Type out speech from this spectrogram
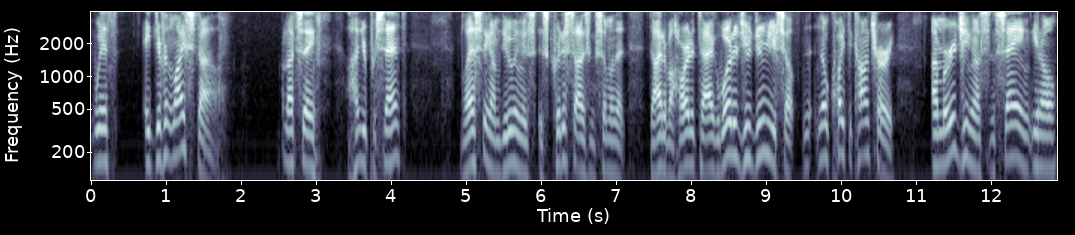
with a different lifestyle. I'm not saying 100%. The last thing I'm doing is, is criticizing someone that died of a heart attack. What did you do to yourself? No, quite the contrary. I'm urging us and saying, you know,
